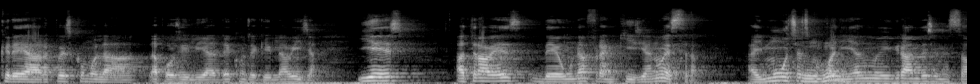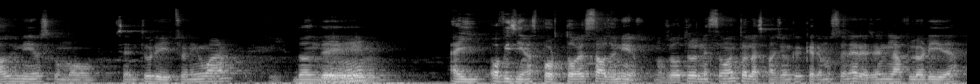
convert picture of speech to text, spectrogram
crear pues como la, la posibilidad de conseguir la visa. Y es a través de una franquicia nuestra. Hay muchas compañías muy grandes en Estados Unidos como Century 21, donde hay oficinas por todo Estados Unidos. Nosotros en este momento la expansión que queremos tener es en la Florida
